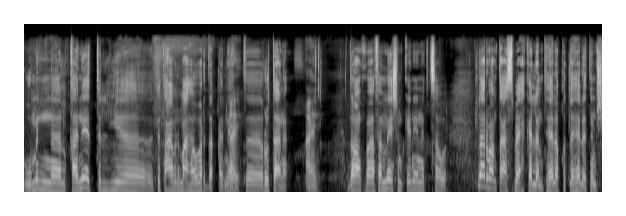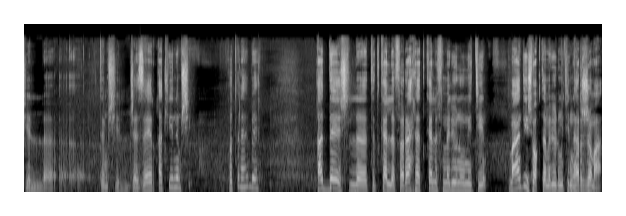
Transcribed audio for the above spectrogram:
ومن القناة اللي تتعامل معها وردة قناة أي. روتانا. أي. دونك ما فماش إمكانية إنك تصور. الأربعة نتاع الصباح كلمتها لها قلت لها لا تمشي تمشي الجزائر. قالت لي نمشي. قلت لها باهي قداش تتكلف؟ الرحلة تكلف مليون و200 ما عنديش وقتها مليون و200 نهار الجمعة.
